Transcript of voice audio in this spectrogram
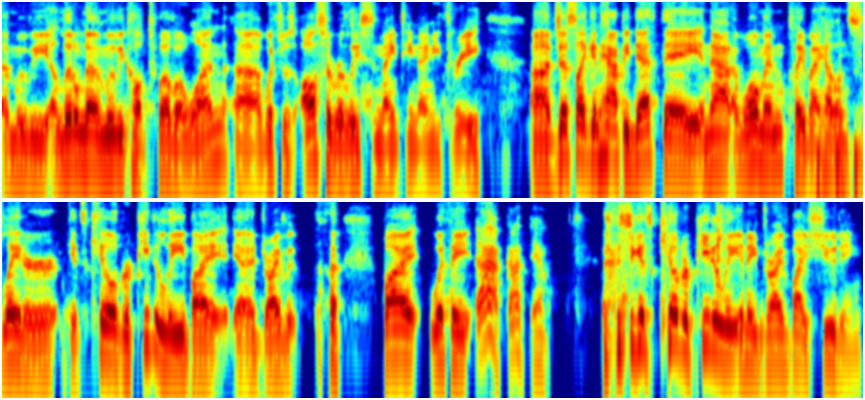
a movie, a little known movie called 1201, uh, which was also released in 1993. Uh, just like in Happy Death Day, in that a woman played by Helen Slater gets killed repeatedly by uh, drive by with a ah god damn it. she gets killed repeatedly in a drive-by shooting,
